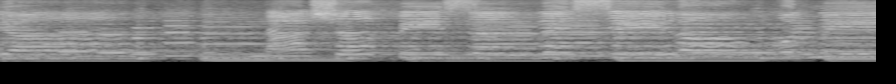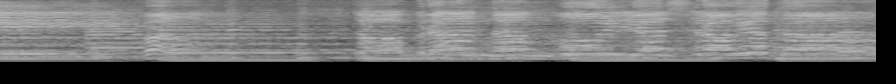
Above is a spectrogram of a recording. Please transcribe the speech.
Aleluja, našo pisem veselo odmiva, dobra nam volja zdravja da,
